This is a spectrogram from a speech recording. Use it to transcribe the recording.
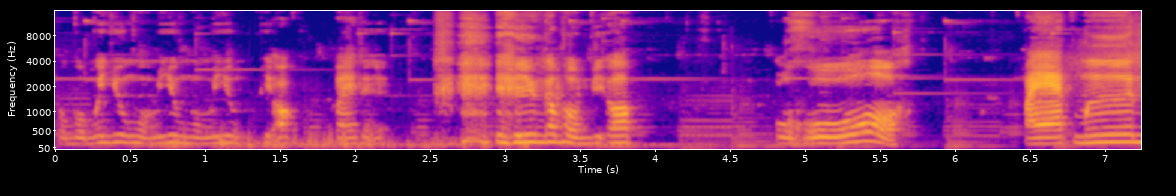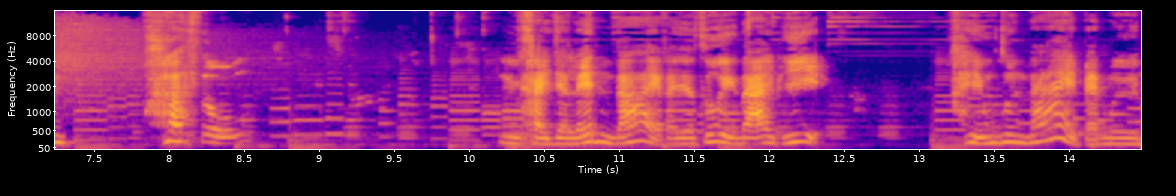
ผมผมไม่ยุ่งผมไม่ยุ่งผมไม่ยุ่งพี่ออกไปเถอะอย่ายุ่งกับผมพี่ออกโอ้โหแปดหมื่นพระสงฆ์ใครจะเล่นได้ใครจะสู้เองได้พี่ใครยุ่งสู้ได้แปดหมื่น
